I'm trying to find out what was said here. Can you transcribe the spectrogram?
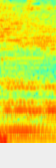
oh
